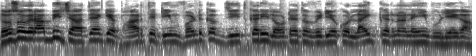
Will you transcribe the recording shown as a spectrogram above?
दोस्तों, अगर आप भी चाहते हैं कि भारतीय टीम वर्ल्ड कप जीत कर ही लौटे तो वीडियो को लाइक करना नहीं भूलिएगा।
